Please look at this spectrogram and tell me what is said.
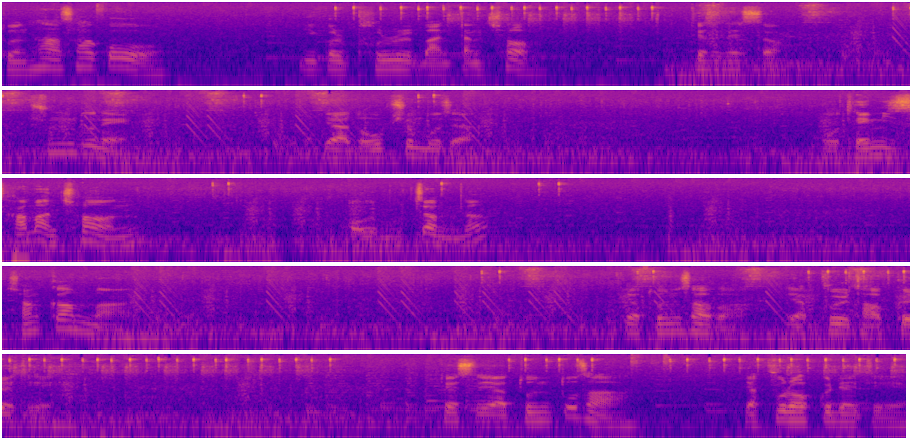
돈 하나 사고, 이걸 불을 만땅 쳐. 됐어 됐어. 충분해. 야 너 옵션 보자 오 데미지 4만 1000 어, 못 잡나? 잠깐만. 야 돈 사봐. 야 불 다 업그레이드. 해 됐어. 야 돈 또 사. 야 불 업그레이드.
